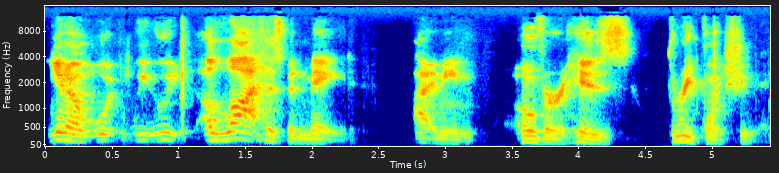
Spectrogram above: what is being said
you know, we, we, a lot has been made. I mean, over his three point shooting.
